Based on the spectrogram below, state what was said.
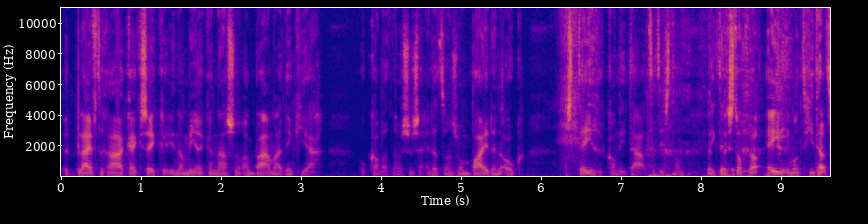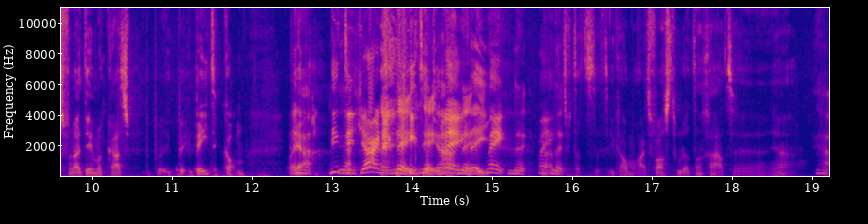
het blijft raar. Kijk, zeker in Amerika na zo'n Obama denk je, ja, hoe kan dat nou zo zijn? En dat dan zo'n Biden ook als tegenkandidaat. Het is dan, ik denk, er is toch wel één iemand die dat vanuit democratisch be- be- beter kan. Maar ja, Ja. Niet Ja. dit jaar, denk ik. Nee, nee, nee, nee. nee. Nee, nou, dat, dat, dat- ik hou me hard vast hoe dat dan gaat. eh, ja. Ja,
